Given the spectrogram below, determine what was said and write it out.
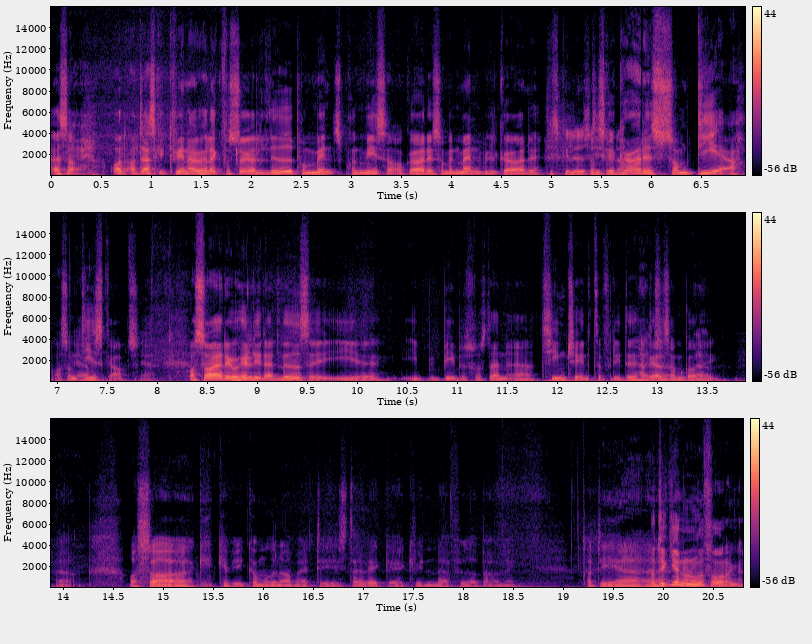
Altså, ja. og, og der skal kvinder jo heller ikke forsøge at lede på mænds præmisser og gøre det, som en mand vil gøre det. De skal lede som De skal kvinder. gøre det, som de er, og som ja. de er skabt. Ja. Og så er det jo heldigt, at ledelse i, øh, i Bibels forstand er teamtjeneste, fordi det har altså, vi alle sammen godt ja. af. Ja. Og så kan vi ikke komme udenom, at det er stadigvæk øh, kvinden, der føder børn, ikke? Og det, er, og det giver nogle udfordringer.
